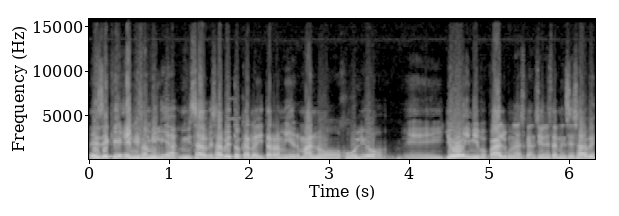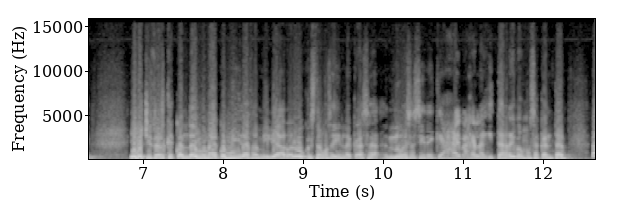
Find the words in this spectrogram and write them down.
es de que en mi familia mi- sabe, sabe tocar la guitarra mi hermano Julio, eh, yo y mi papá algunas canciones también se sabe. Y lo chistoso es que cuando hay una comida familiar o algo que estamos ahí en la casa, no es así de que, ay, baja la guitarra y vamos a cantar. No,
